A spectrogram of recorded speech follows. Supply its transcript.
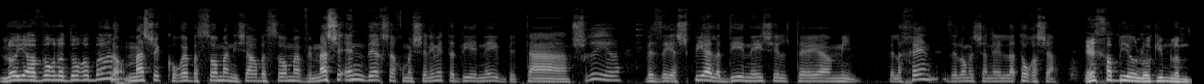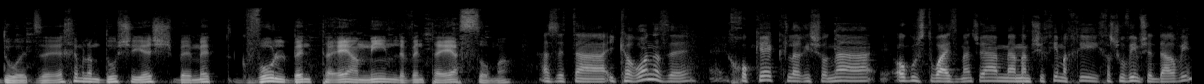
לא יעבור לדור הבא? לא, מה שקורה בסומה נשאר בסומה, ומה שאין דרך שאנחנו משנים את ה-DNA בתא שריר, וזה ישפיע על ה-DNA של תאי המין. ולכן זה לא משנה לתורשה. איך הביולוגים למדו את זה? איך הם למדו שיש באמת גבול בין תאי המין לבין תאי הסומה? אז את העיקרון הזה חוקק לראשונה אוגוסט וייזמן, שהיה מהממשיכים הכי חשובים של דרווין,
